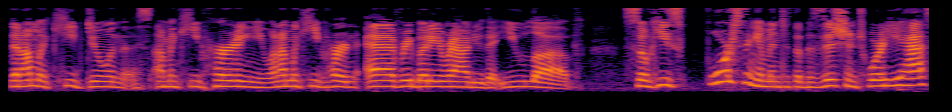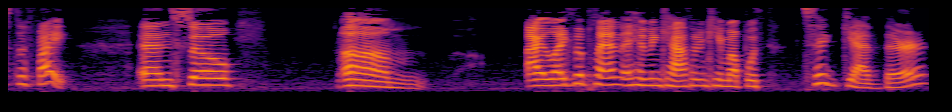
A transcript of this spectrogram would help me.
then I'm to keep doing this. I'm to keep hurting you and I'm to keep hurting everybody around you that you love. So he's forcing him into the position to where he has to fight. And so um I like the plan that him and Catherine came up with together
